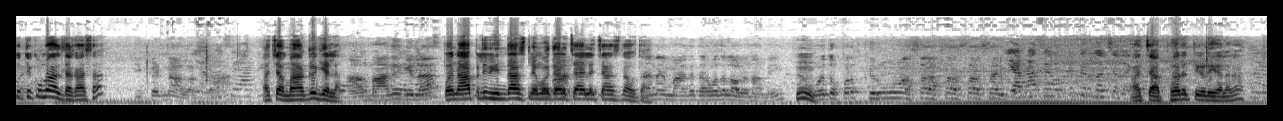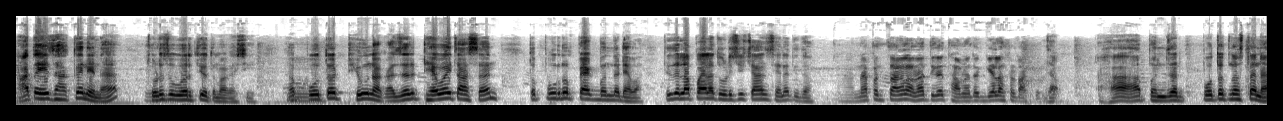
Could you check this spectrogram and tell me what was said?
तू तिकडून आलता का असा? अच्छा माग गेला. हा मागे गेला. पण आपली भिंत असल्यामुळे त्याला चायला चान्स नव्हता. नाही मागे दरवाजा लावला ना आम्ही. त्यामुळे तो परत फिरून असा असा असा असा इकडे- अच्छा परत तिकडे गेला का आता हे झाकण आहे ना थोडस वरती होतं मागाशी. हा. पोतं ठेवू नका. जर ठेवायचं असन तर पूर्ण पॅक बंद ठेवा. तिथं लपायला थोडीशी चान्स आहे ना तिथं. नाही पण चांगला ना तिकडे थांबला तर गेला असता टाकून. हा पण जर पोतच नसतं ना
